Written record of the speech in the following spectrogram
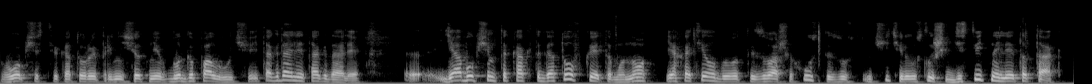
в обществе, которое принесет мне благополучие и так далее, и так далее. Э, я, в общем-то, как-то готов к этому, но я хотел бы вот из ваших уст, из уст учителя услышать, действительно ли это так –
